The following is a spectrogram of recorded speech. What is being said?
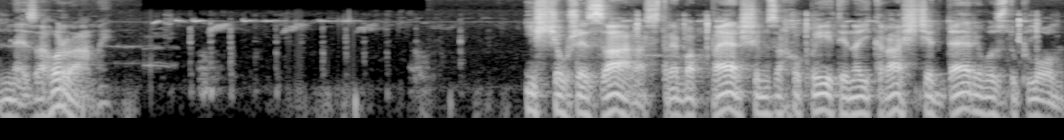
не за горами. І що вже зараз треба першим захопити найкраще дерево з дуплом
